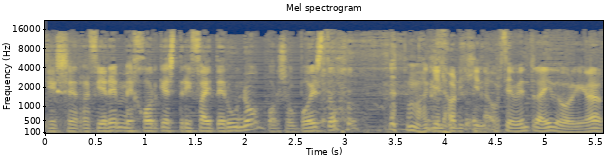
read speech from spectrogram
que se refiere mejor que Street Fighter 1, por supuesto. máquina original, hostia, bien traído, porque claro,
